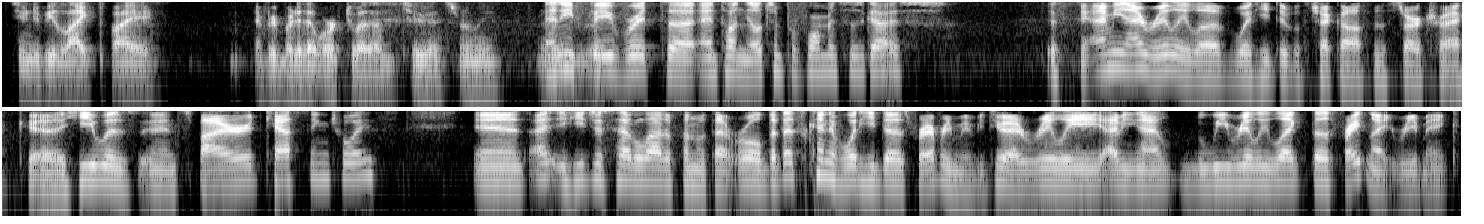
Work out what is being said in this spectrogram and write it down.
seemed to be liked by everybody that worked with him too. It's really, really Any really- favorite uh, Anton Yelchin performances, guys? I mean, I really love what he did with Chekov in Star Trek. Uh, he was an inspired casting choice, and I, he just had a lot of fun with that role. But that's kind of what he does for every movie too. I really, I mean, I, we really like the Fright Night remake,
